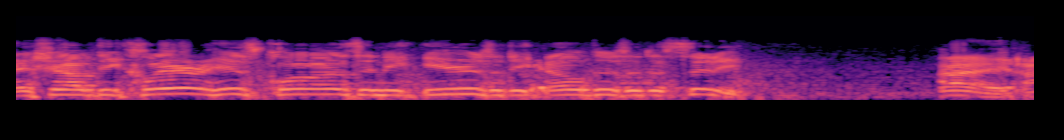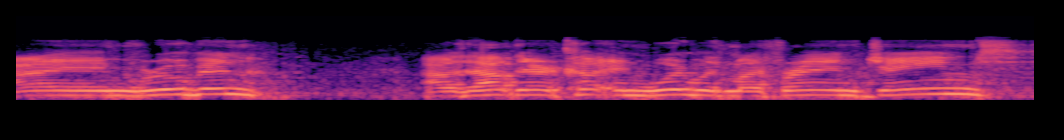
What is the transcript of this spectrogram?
And shall declare his clause in the ears of the elders of the city. Hi, I'm Reuben. I was out there cutting wood with my friend James,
